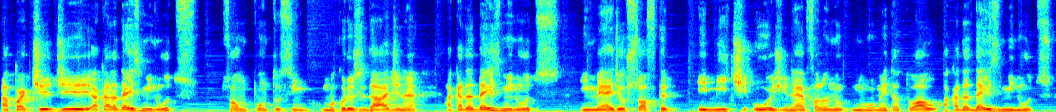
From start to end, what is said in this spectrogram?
a partir de a cada 10 minutos, só um ponto assim, uma curiosidade, né? A cada 10 minutos, em média, o software emite hoje, né? Falando no momento atual, a cada 10 minutos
